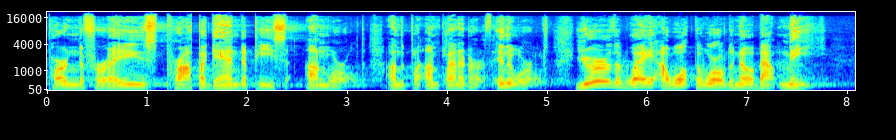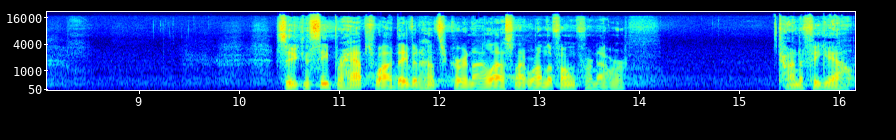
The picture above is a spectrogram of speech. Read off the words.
pardon the phrase, propaganda piece on world, on, the, on planet Earth, in the world. You're the way I want the world to know about me. So you can see perhaps why David Hunsaker and I last night were on the phone for an hour trying to figure out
